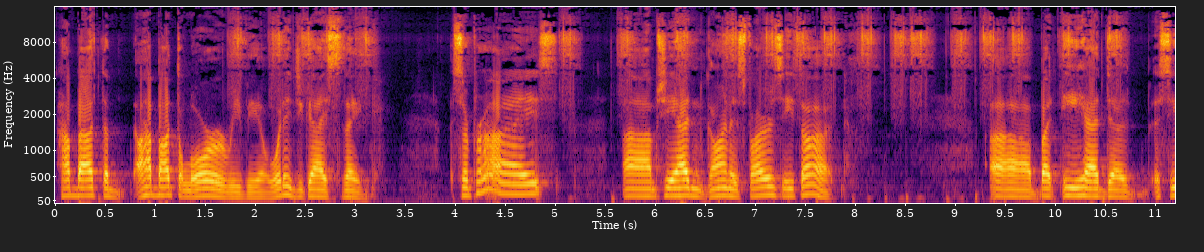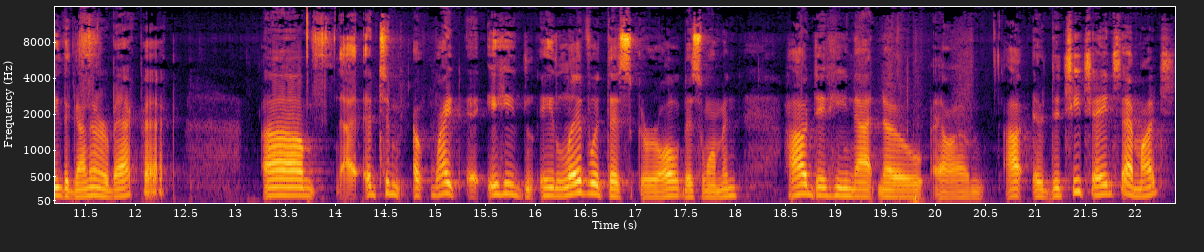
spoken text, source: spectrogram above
how about the how about the Laura reveal? What did you guys think? Surprise! Um, she hadn't gone as far as he thought, uh, but he had to see the gun in her backpack. Um, uh, to uh, right, he he lived with this girl, this woman. How did he not know? Um, did she change that much?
